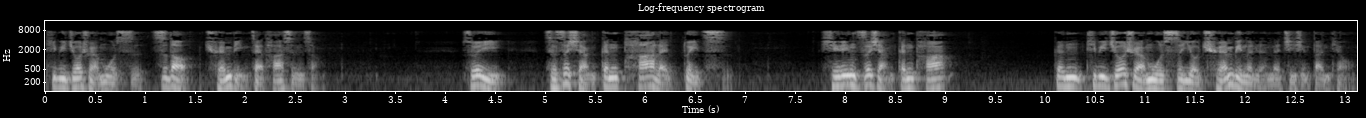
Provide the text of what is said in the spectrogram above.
TB Joshua 牧师，知道权柄在他身上，所以只是想跟他来对峙。邪灵只想跟他、跟 TB Joshua 牧师有权柄的人来进行单挑。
